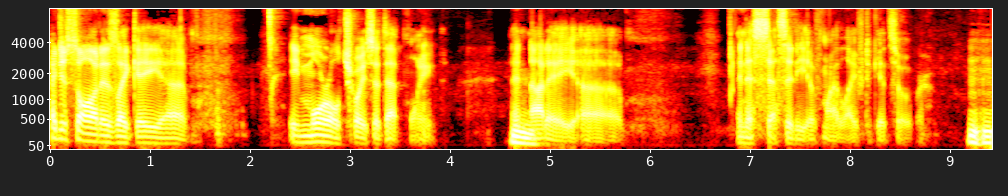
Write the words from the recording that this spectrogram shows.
I just saw it as like a uh, a moral choice at that point, and Mm. not a uh, a necessity of my life to get sober. hmm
